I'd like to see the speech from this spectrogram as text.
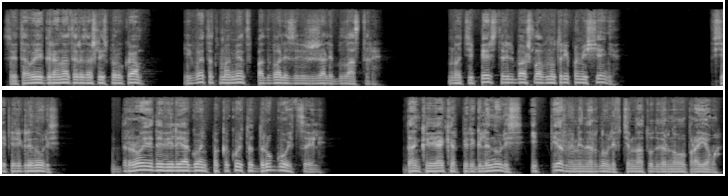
Световые гранаты разошлись по рукам, и в этот момент в подвале завизжали бластеры. Но теперь стрельба шла внутри помещения. Все переглянулись. Дроиды вели огонь по какой-то другой цели. Данька и Акер переглянулись и первыми нырнули в темноту дверного проема.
